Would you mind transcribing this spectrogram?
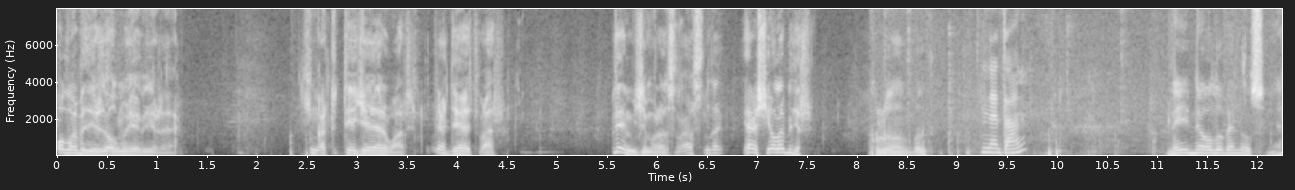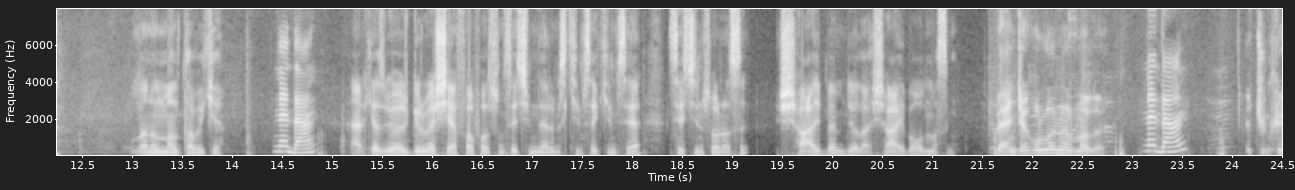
olabilir de olmayabilir de. Çünkü artık TC'ler var, devlet var. Bilemeyeceğim orasını. Aslında her şey olabilir. kullanılmalı. Neden? Neyin ne olur belli olsun ya. Kullanılmalı tabii ki. Neden? Herkes özgür ve şeffaf olsun seçimlerimiz. Kimse kimseye seçim sonrası şaibem diyorlar. Şaibe olmasın. Bence kullanılmalı. Neden? E Çünkü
